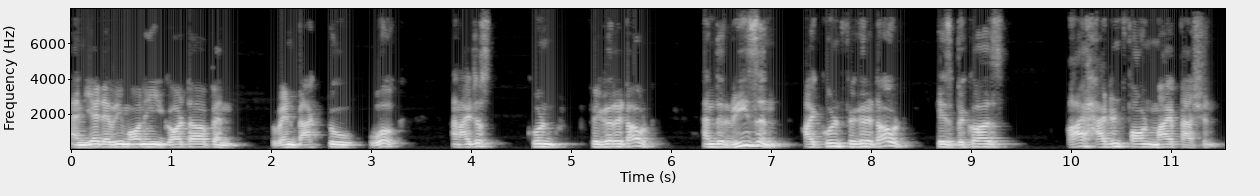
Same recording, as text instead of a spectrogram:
and yet every morning he got up and went back to work. And I just couldn't figure it out. And the reason I couldn't figure it out is because I hadn't found my passion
